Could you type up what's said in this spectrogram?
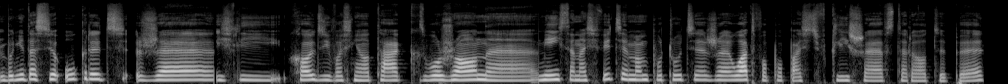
Bo nie da się ukryć, że jeśli chodzi właśnie o tak złożone miejsca na świecie, mam poczucie, że łatwo popaść w klisze, w stereotypy.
